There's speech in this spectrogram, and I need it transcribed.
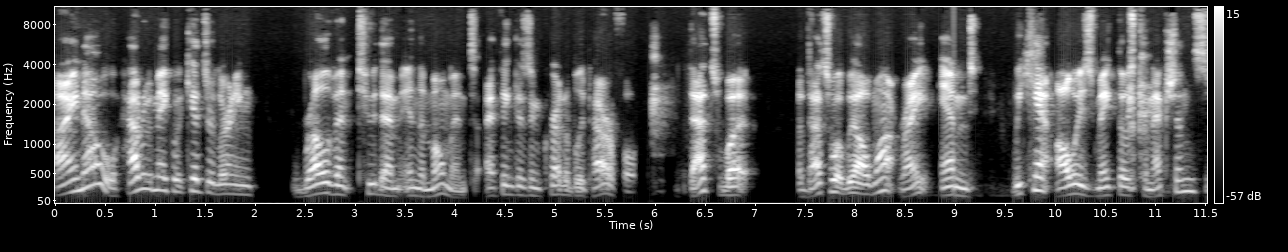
I know how do we make what kids are learning relevant to them in the moment i think is incredibly powerful. That's what that's what we all want right? And we can't always make those connections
